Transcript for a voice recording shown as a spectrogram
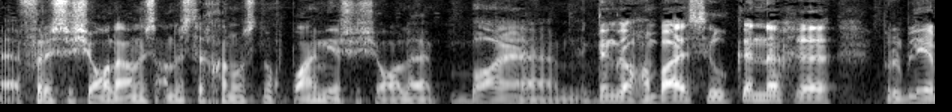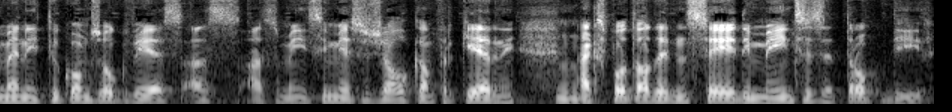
uh, vir 'n sosiale anders anders te gaan ons nog baie meer sosiale baie um, ek dink daar gaan baie sielkundige probleme in die toekoms ook wees as as mense nie meer sosiaal kan verkeer nie. Hmm. Ek spot altyd en sê die mens is 'n tropdier.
